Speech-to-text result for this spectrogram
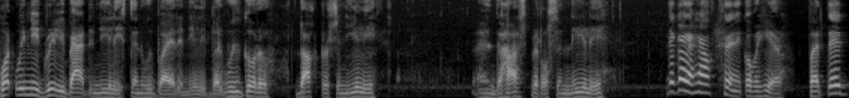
What we need really bad in Ely, then we buy it in Ely. But we go to doctors in Ely and the hospitals in Ely. They got a health clinic over here but they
